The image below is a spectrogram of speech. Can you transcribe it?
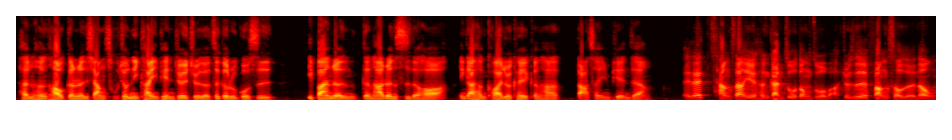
很很好跟人相处。就你看影片，你就会觉得这个如果是一般人跟他认识的话，应该很快就可以跟他打成一片这样。哎，在场上也很敢做动作吧？就是防守的那种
